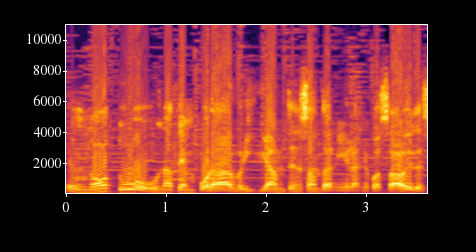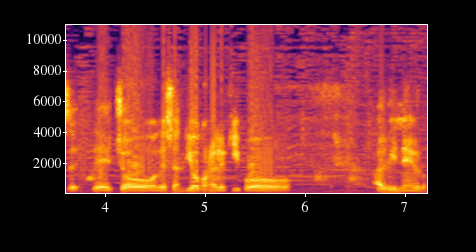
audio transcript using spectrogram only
él no tuvo una temporada brillante en Santaní el año pasado y de, hecho descendió con el equipo albinegro.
